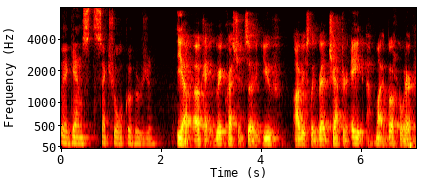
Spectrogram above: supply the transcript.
against sexual coercion? Yeah, okay, great question. So you've obviously read chapter eight of my book, where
